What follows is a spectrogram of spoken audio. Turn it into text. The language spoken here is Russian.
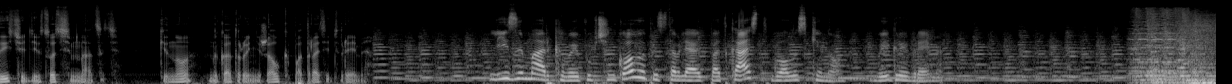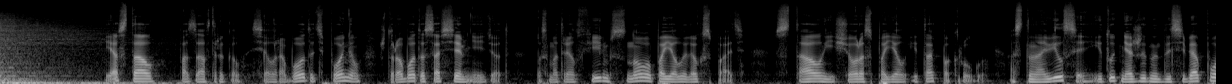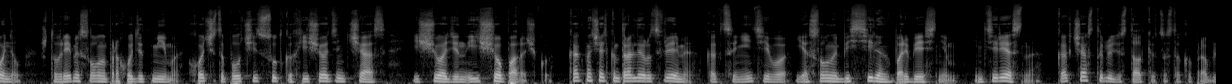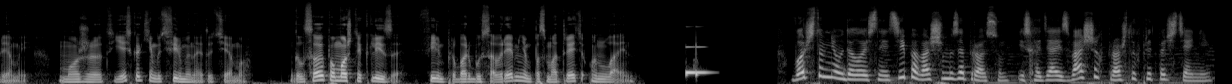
1917. Кино, на которое не жалко потратить время. Лиза Маркова и Пупченкова представляют подкаст «Голос кино». Выиграй время. Я встал, позавтракал, сел работать, понял, что работа совсем не идет – Посмотрел фильм, снова поел и лег спать. Встал, еще раз поел и так по кругу. Остановился и тут неожиданно для себя понял, что время словно проходит мимо. Хочется получить в сутках еще один час, еще один и еще парочку. Как начать контролировать время? Как ценить его? Я словно бессилен в борьбе с ним. Интересно, как часто люди сталкиваются с такой проблемой? Может, есть какие-нибудь фильмы на эту тему? Голосовой помощник Лиза. Фильм про борьбу со временем посмотреть онлайн. Вот что мне удалось найти по вашему запросу, исходя из ваших прошлых предпочтений.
